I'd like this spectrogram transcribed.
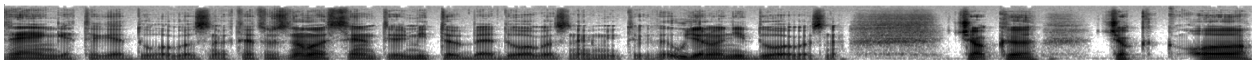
rengeteget dolgoznak. Tehát az nem azt jelenti, hogy mi többet dolgoznak, mint ők, de ugyanannyit dolgoznak. Csak, csak a,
